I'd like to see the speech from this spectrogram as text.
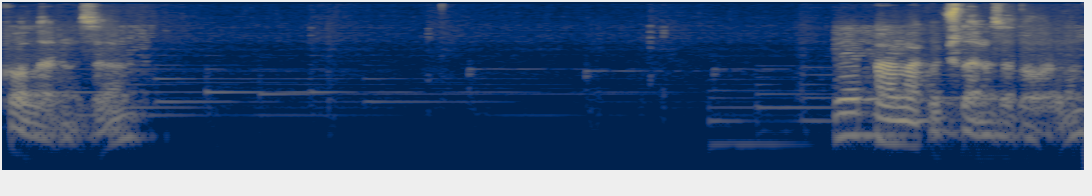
Kollarınıza ve parmak uçlarınıza doğru.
